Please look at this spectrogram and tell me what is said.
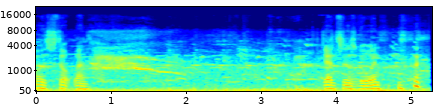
Oh, well, it's then. Jensen's going.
